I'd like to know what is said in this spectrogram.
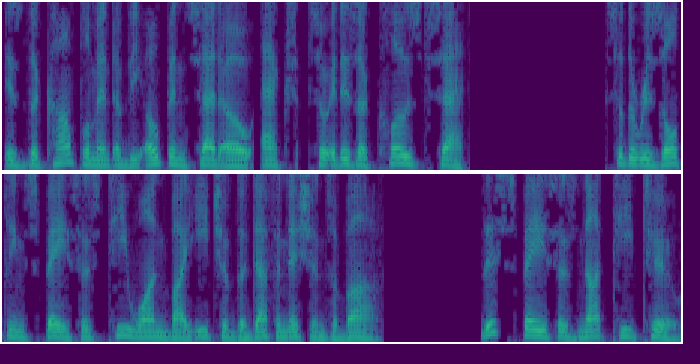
is the complement of the open set O X, so it is a closed set so the resulting space is T1 by each of the definitions above. This space is not T2,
